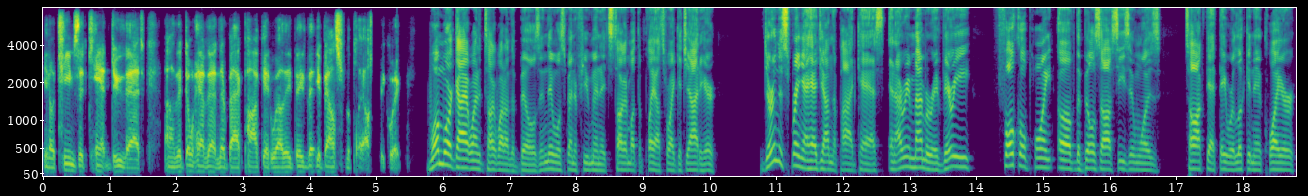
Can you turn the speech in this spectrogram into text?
you know, teams that can't do that, uh, that don't have that in their back pocket, well, they, they, they get bounced from the playoffs pretty quick. One more guy I wanted to talk about on the Bills, and then we'll spend a few minutes talking about the playoffs before I get you out of here. During the spring, I had you on the podcast, and I remember a very focal point of the Bills offseason was talk that they were looking to acquire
